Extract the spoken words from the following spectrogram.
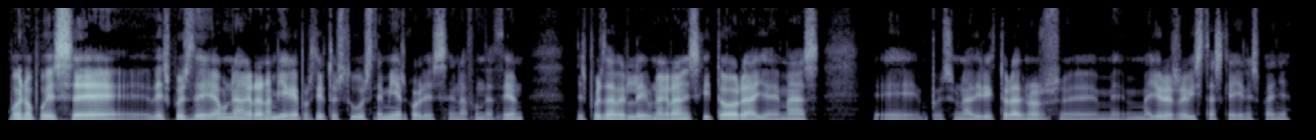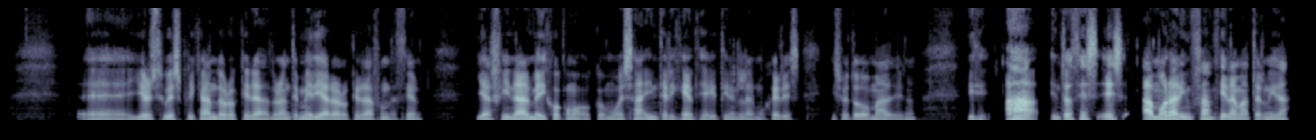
Bueno, pues eh, después de una gran amiga, que por cierto estuvo este miércoles en la Fundación, después de haberle una gran escritora y además eh, pues una directora de unas eh, mayores revistas que hay en España, yo le estuve explicando lo que era durante media hora lo que era la Fundación y al final me dijo como, como esa inteligencia que tienen las mujeres y sobre todo madres, ¿no? Dice, ah, entonces es amor a la infancia y la maternidad.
